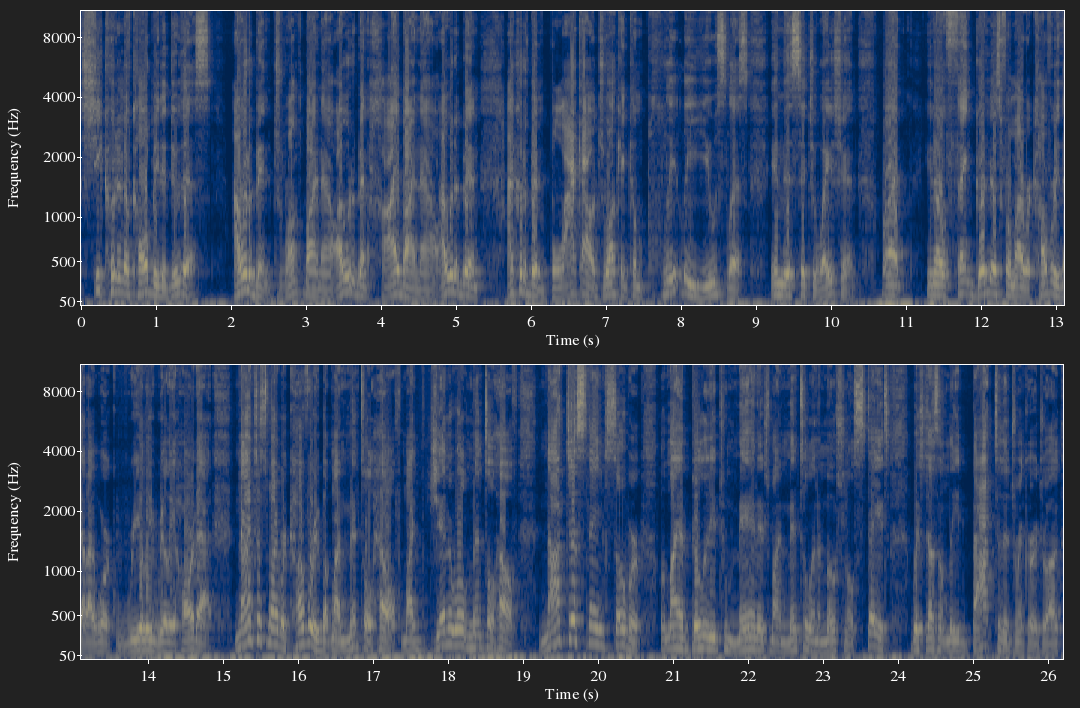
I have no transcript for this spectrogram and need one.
she couldn't have called me to do this. I would have been drunk by now. I would have been high by now. I would have been, I could have been blackout drunk and completely useless in this situation. But you know, thank goodness for my recovery that I work really, really hard at. Not just my recovery, but my mental health, my general mental health. Not just staying sober, but my ability to manage my mental and emotional states, which doesn't lead back to the drink or drug,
